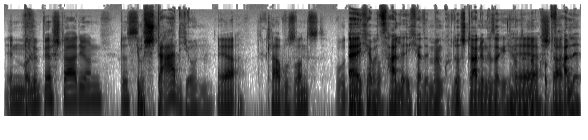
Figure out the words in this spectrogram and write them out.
im Olympiastadion. Das Im ist, Stadion. ja, klar, wo sonst? Wo Äh, ich habe jetzt Halle, ich hatte in meinem Kopf das Stadion gesagt, ich hatte Ja, in meinem ja, Kopf Stadion. Halle.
